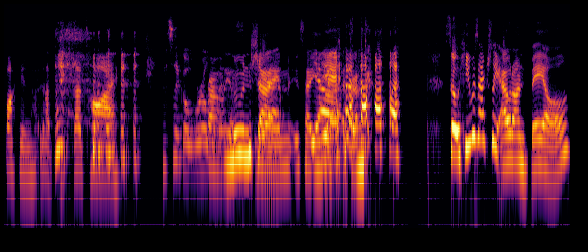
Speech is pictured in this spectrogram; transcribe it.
fucking. That's that's high. That's like a world. Probably war. a- Moonshine is how you Yeah. get that drunk. So he was actually out on bail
